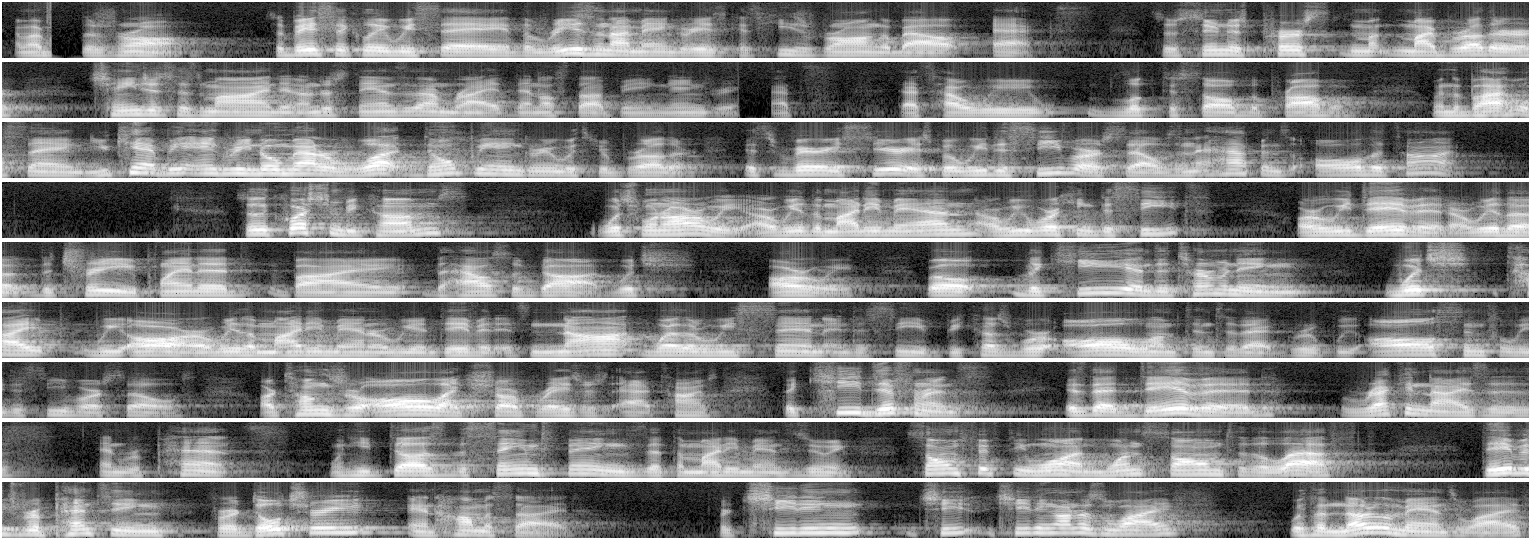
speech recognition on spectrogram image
and my brother's wrong. So basically, we say, The reason I'm angry is because he's wrong about X. So as soon as pers- my brother changes his mind and understands that I'm right, then I'll stop being angry. That's, that's how we look to solve the problem when the Bible's saying you can't be angry no matter what, don't be angry with your brother. It's very serious, but we deceive ourselves, and it happens all the time. So the question becomes which one are we? Are we the mighty man? Are we working deceit? Or are we David? Are we the, the tree planted by the house of God? Which are we? Well, the key in determining which type we are. Are we the mighty man or are we a David? It's not whether we sin and deceive, because we're all lumped into that group. We all sinfully deceive ourselves. Our tongues are all like sharp razors at times. The key difference is that David recognizes and repents when he does the same things that the mighty man's doing. Psalm 51, one psalm to the left, David's repenting for adultery and homicide, for cheating, cheat, cheating on his wife, with another man's wife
